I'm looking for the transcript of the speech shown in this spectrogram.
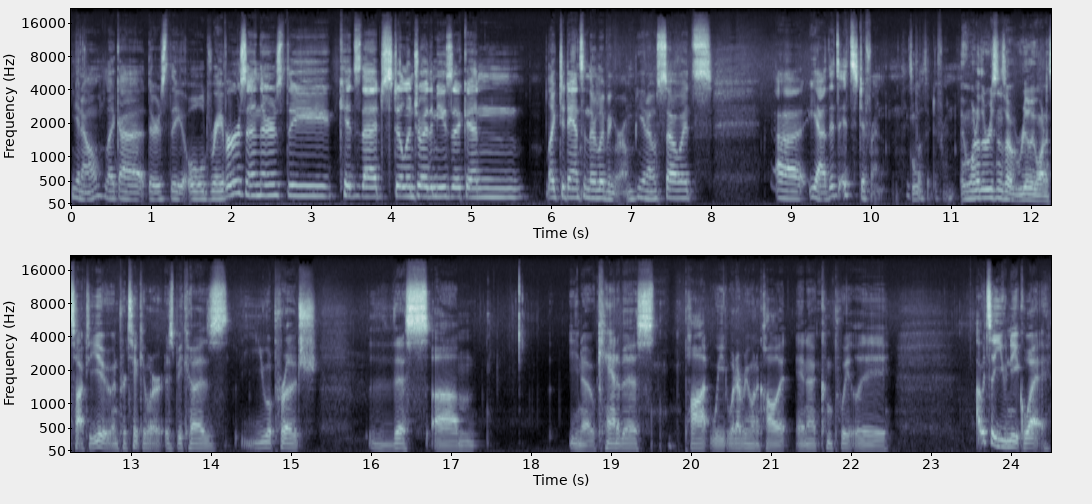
you know like uh there's the old ravers and there's the kids that still enjoy the music and like to dance in their living room you know so it's uh yeah it's, it's different both are different And one of the reasons I really want to talk to you in particular is because you approach this, um, you know, cannabis, pot, weed, whatever you want to call it, in a completely, I would say, unique way.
